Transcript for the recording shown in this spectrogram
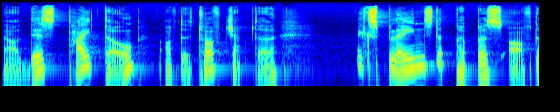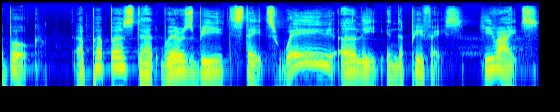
Now, this title of the 12th chapter explains the purpose of the book, a purpose that Wiersbe states way early in the preface. He writes,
